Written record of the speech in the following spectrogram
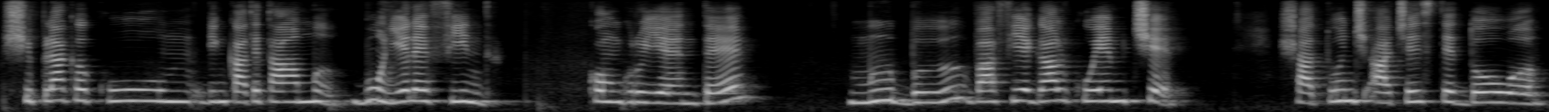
și pleacă cu, din cateta AM. Bun, ele fiind congruente, MB va fi egal cu MC. Și atunci aceste două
